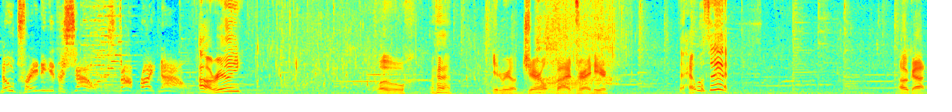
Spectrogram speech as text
No training in the shower. Stop right now. Oh, really? Whoa. Getting real Gerald vibes right here. The hell was that? Oh, God.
